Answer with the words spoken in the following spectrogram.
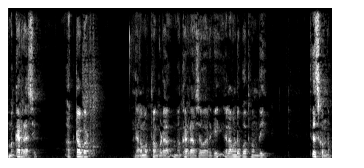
మకర రాశి. అక్టోబర్ నెల మొత్తం కూడా మకర రాశి వారికి ఎలా ఉండబోతుంది తెలుసుకుందాం.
